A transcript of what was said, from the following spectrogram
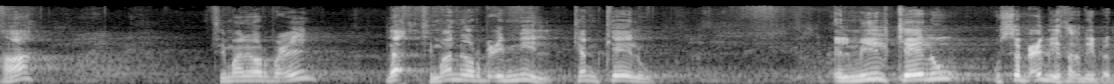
ها؟ 48 لا 48 ميل كم كيلو؟ الميل كيلو و700 تقريبا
